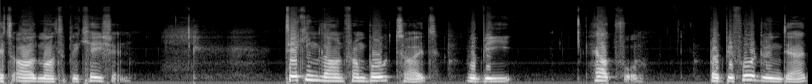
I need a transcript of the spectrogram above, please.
it's all multiplication. Taking ln from both sides would be helpful, but before doing that,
